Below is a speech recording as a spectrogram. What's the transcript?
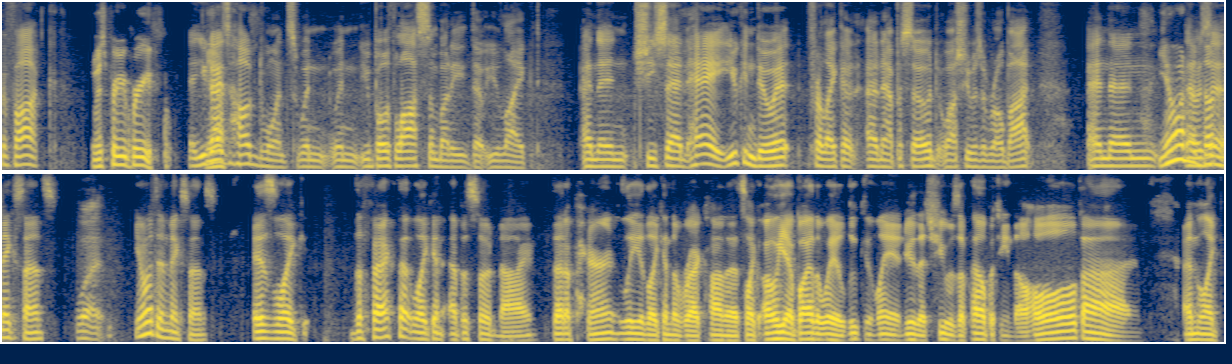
The fuck." It was pretty brief. And you Yeah. guys hugged once when when you both lost somebody that you liked, and then she said, "Hey, you can do it" for like a, an episode while she was a robot, and then You know what that was doesn't it. make sense? what? You know what didn't make sense? Is like the fact that like in episode nine that apparently like in the retcon that's like oh yeah by the way Luke and Leia knew that she was a Palpatine the whole time. And like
